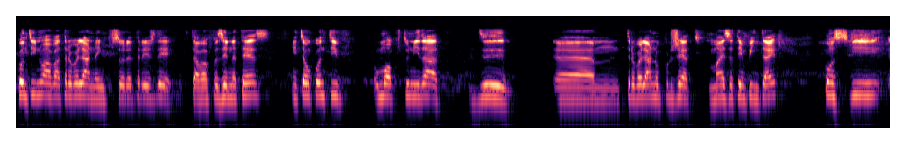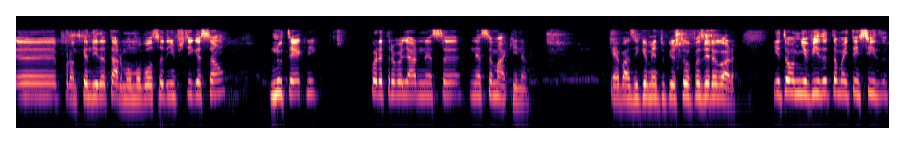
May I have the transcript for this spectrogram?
continuava a trabalhar na impressora 3D que estava a fazer na tese, então, quando tive uma oportunidade de um, trabalhar no projeto mais a tempo inteiro, consegui uh, pronto, candidatar-me a uma bolsa de investigação no técnico para trabalhar nessa, nessa máquina, que é basicamente o que eu estou a fazer agora. E então a minha vida também tem sido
